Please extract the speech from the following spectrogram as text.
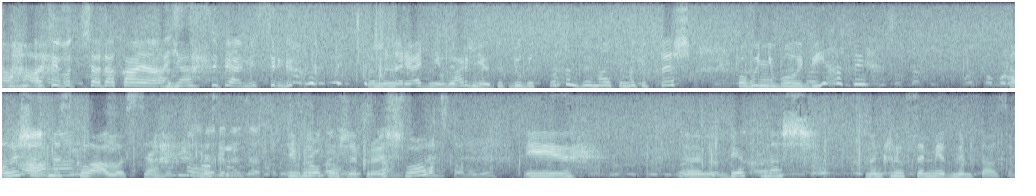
А ты вот вся такая А я- с цепями, с серьгами. Ми нарядні, гарні. Тут люди спортом займаються. Ми тут теж повинні були бігати, але щось не склалося. Півроку вже пройшло. І е, біг наш накрився медним тазом.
